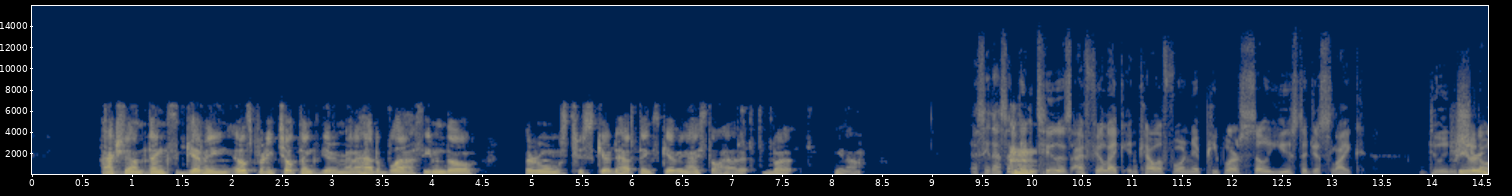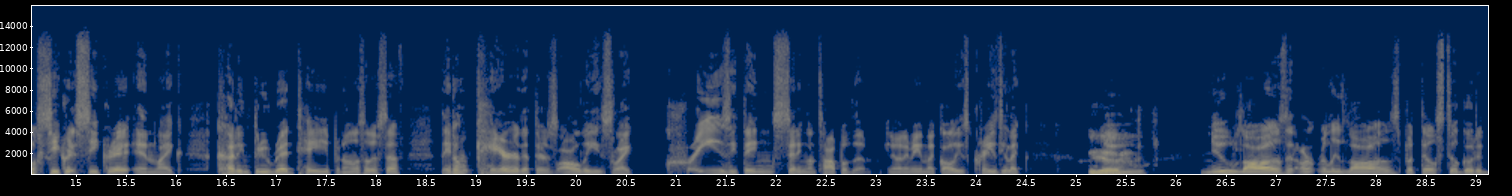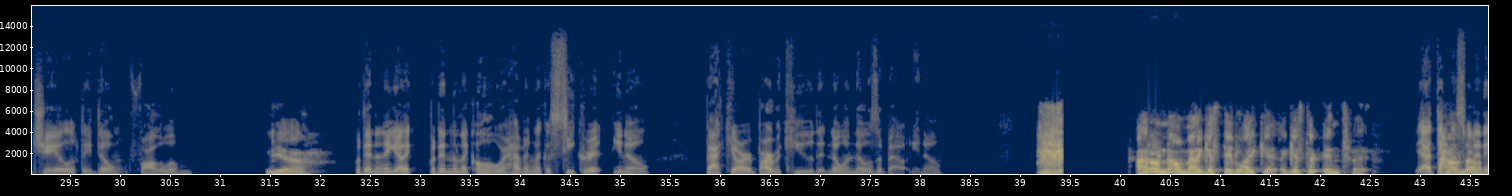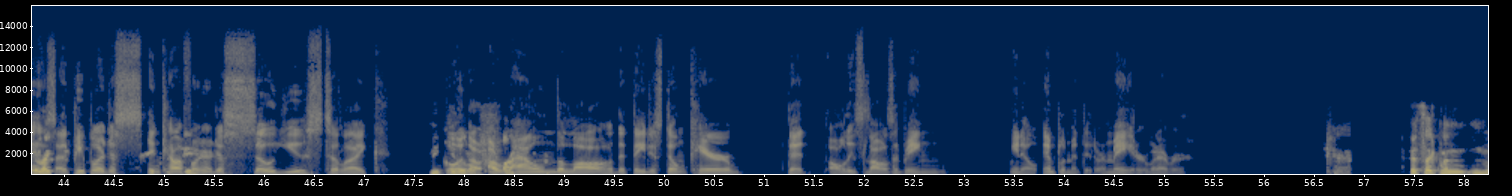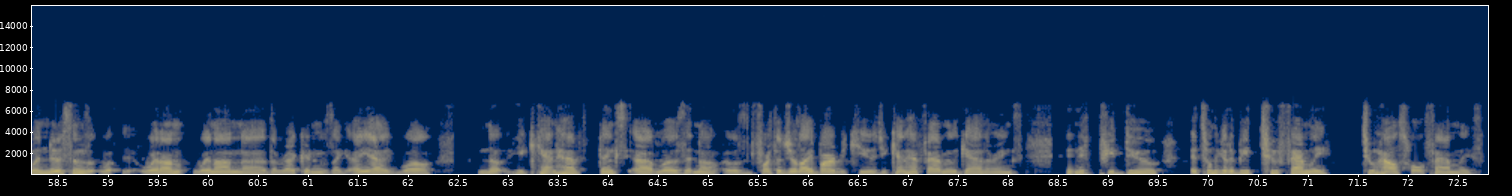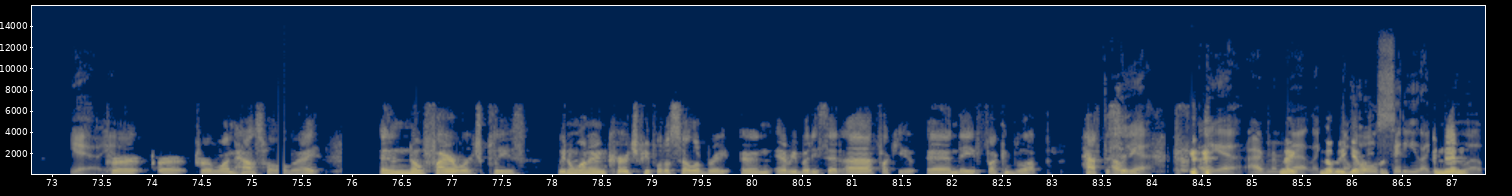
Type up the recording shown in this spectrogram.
actually on Thanksgiving, it was pretty chill Thanksgiving, man. I had a blast, even though everyone was too scared to have Thanksgiving. I still had it, but you know, And see, that's the thing too is I feel like in California, people are so used to just like doing shit all secret, secret, and like cutting through red tape and all this other stuff. They don't care that there's all these like crazy things sitting on top of them. You know what I mean? Like all these crazy like yeah, new new laws that aren't really laws, but they'll still go to jail if they don't follow them. yeah, But then they like, but then they're like, oh, we're having like a secret, you know, backyard barbecue that no one knows about. You know? I don't know, man. I guess they like it. I guess they're into it. Yeah, I think I that's what know, it they're like Uh, people are just in California are just so used to like going little a- fuck. around the law that they just don't care that all these laws are being, you know, implemented or made or whatever. It's like when when Newsom went on went on uh, the record and was like, "Oh yeah, well, no, you can't have thanks. Uh, what was it? No, it was Fourth of July barbecues. You can't have family gatherings, and if you do, it's only going to be two family, two household families Yeah, yeah. per per per one household, right? And no fireworks, please. We don't want to encourage people to celebrate." And everybody said, "Ah, fuck you," and they fucking blew up half the oh city. Oh yeah, oh yeah. I remember Like, that. Like nobody the gave a whole city like And blew then- up.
